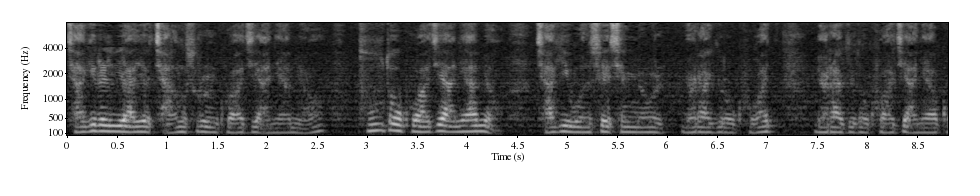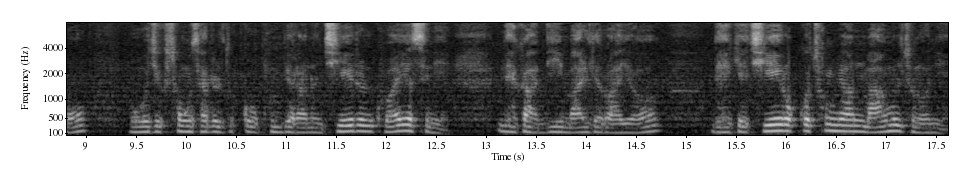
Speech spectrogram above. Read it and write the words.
자기를 위하여 장수를 구하지 아니하며 부도 구하지 아니하며 자기 원수의 생명을 멸하기로 구하 멸하기도 구하지 아니하고 오직 송사를 듣고 분별하는 지혜를 구하였으니 내가 네 말대로 하여 내게 지혜롭고 총명한 마음을 주노니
